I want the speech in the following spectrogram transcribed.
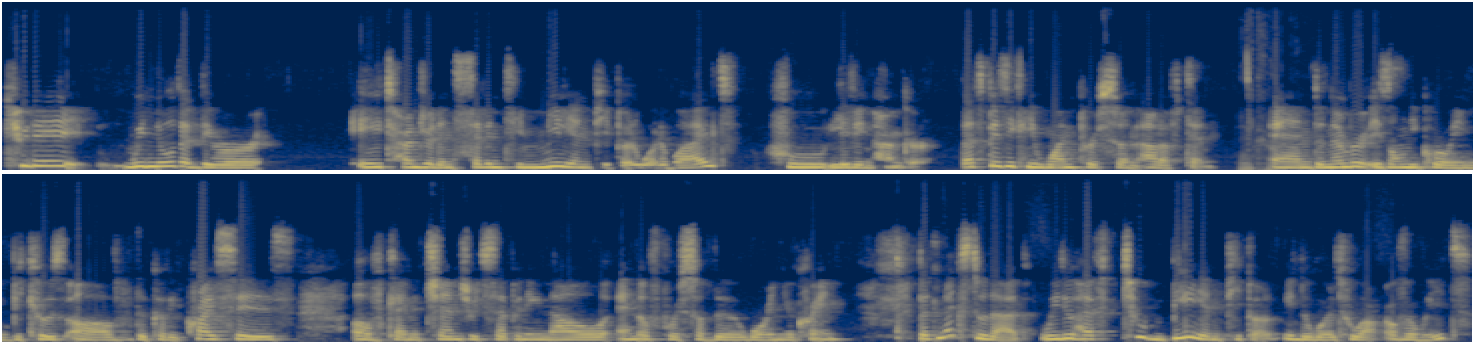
today we know that there are 870 million people worldwide who live in hunger. That's basically one person out of 10. Okay. And the number is only growing because of the COVID crisis, of climate change, which is happening now, and of course of the war in Ukraine. But next to that, we do have 2 billion people in the world who are overweight.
